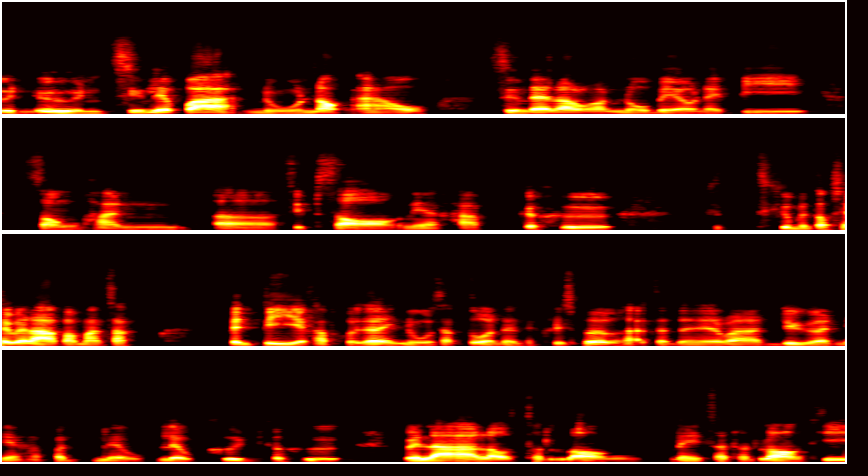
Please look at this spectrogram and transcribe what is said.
อื่น ๆ ซึ่งเรียกว่าหนู knock out ซึ่งได้รับรางวัลโนเบลในปี 2012 เนี่ยครับ ก็คือคือมันต้องใช้เวลาประมาณสักเป็นปีครับกว่าจะได้หนูสักตัวหนึ่งแต่ CRISPR ก็อาจจะในเวลาเดือนเนี่ยครับเร็วเร็วขึ้นก็คือ เวลาเราทดลองในสัตว์ทดลองที่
